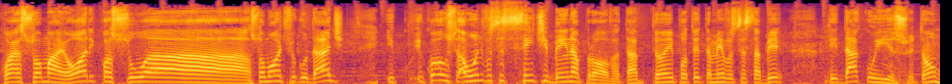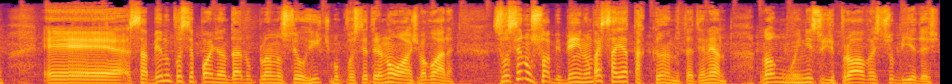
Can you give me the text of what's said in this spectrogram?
qual é a sua maior e qual a sua, a sua maior dificuldade e, e qual, aonde você se sente bem na prova, tá? Então é importante também você saber lidar com isso. Então, é, sabendo que você pode andar no plano no seu ritmo, que você treinou, ótimo. Agora, se você não sobe bem, não vai sair atacando, tá entendendo? Logo no início de prova, as subidas.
